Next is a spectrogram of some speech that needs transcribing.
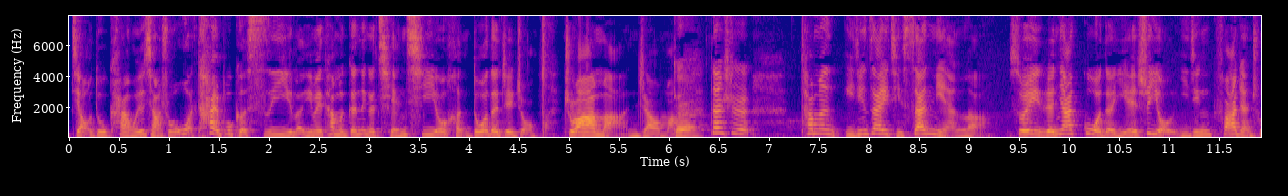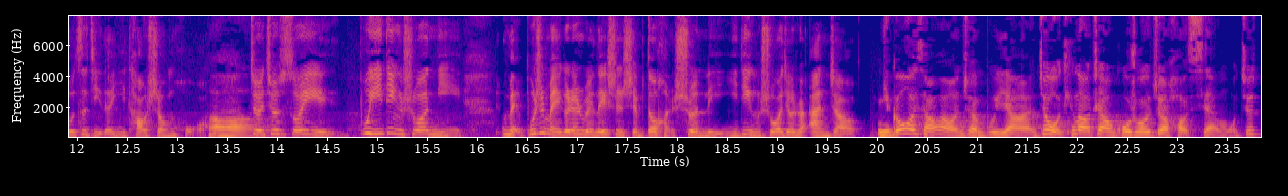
角度看，我就想说，哇，太不可思议了，因为他们跟那个前妻有很多的这种 drama，你知道吗？对，但是他们已经在一起三年了，所以人家过的也是有已经发展出自己的一套生活。哦，就就所以不一定说你每不是每个人 relationship 都很顺利，一定说就是按照你跟我想法完全不一样啊！就我听到这样故事，我就觉得好羡慕，就就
